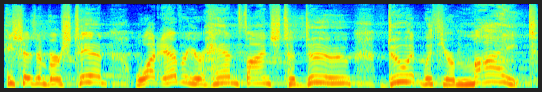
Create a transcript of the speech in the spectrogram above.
He says in verse 10, whatever your hand finds to do, do it with your might.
